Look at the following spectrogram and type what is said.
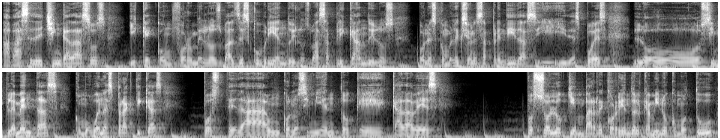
a base de chingadazos y que conforme los vas descubriendo y los vas aplicando y los pones como lecciones aprendidas y, después los implementas como buenas prácticas, pues te da un conocimiento que cada vez, pues solo quien va recorriendo el camino como tú,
